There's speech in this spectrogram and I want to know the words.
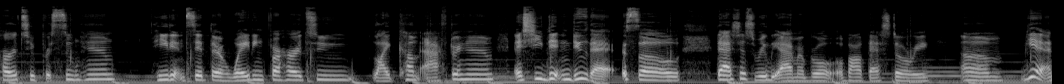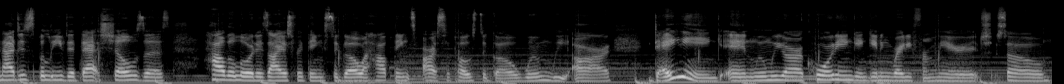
her to pursue him. He didn't sit there waiting for her to like come after him, and she didn't do that. So that's just really admirable about that story. Um, yeah, and I just believe that that shows us how the Lord desires for things to go and how things are supposed to go when we are dating and when we are courting and getting ready for marriage. So,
